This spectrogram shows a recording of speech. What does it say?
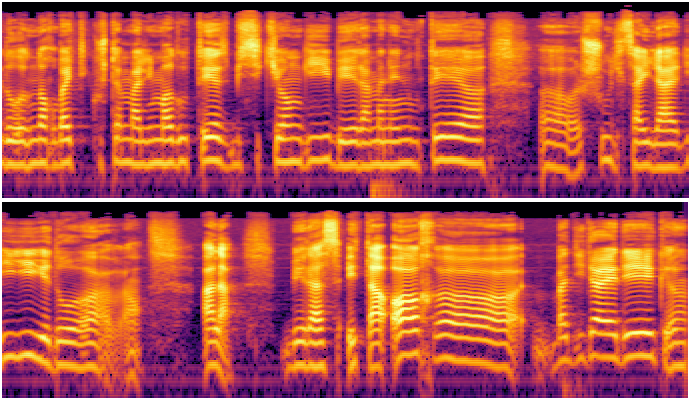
Edo norbait ikusten mali madute ez bizikiongi, be eramenen dute uh, uh, suiltzailari edo... Hala, beraz, eta hor, uh, badira ere, uh,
